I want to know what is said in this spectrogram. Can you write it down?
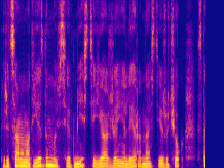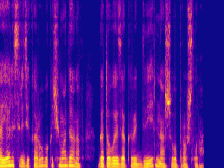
Перед самым отъездом мы все вместе, я, Женя, Лера, Настя и Жучок, стояли среди коробок и чемоданов, готовые закрыть дверь нашего прошлого.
